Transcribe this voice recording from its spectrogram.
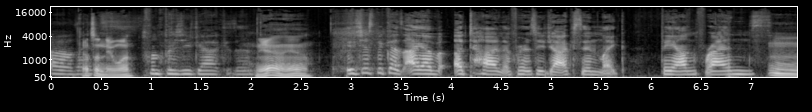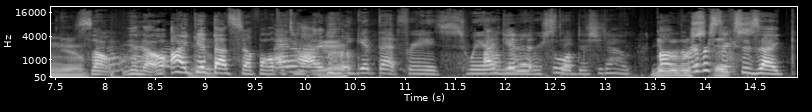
Oh, that's a new one. from Percy Jackson. Yeah, yeah. It's just because I have a ton of Percy Jackson like fan friends. Mm, yeah. So, you know, I get that stuff all the I don't time. actually get that phrase. Swear I on get the river it, so I'll dish it out. The um, River the River Styx. Styx is like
